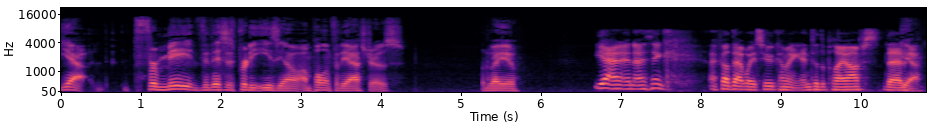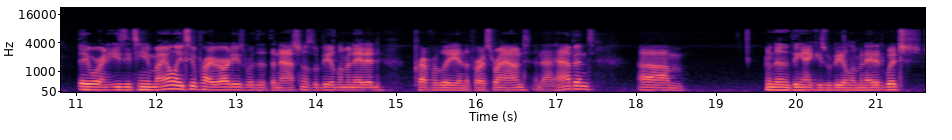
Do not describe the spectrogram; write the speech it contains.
yeah, for me, this is pretty easy. I'm pulling for the Astros. What about you? Yeah, and I think I felt that way too coming into the playoffs. That yeah. they were an easy team. My only two priorities were that the Nationals would be eliminated, preferably in the first round, and that happened. Um, and then the Yankees would be eliminated, which,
